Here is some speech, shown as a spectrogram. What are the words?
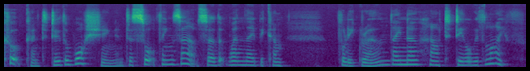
cook and to do the washing and to sort things out so that when they become fully grown, they know how to deal with life.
